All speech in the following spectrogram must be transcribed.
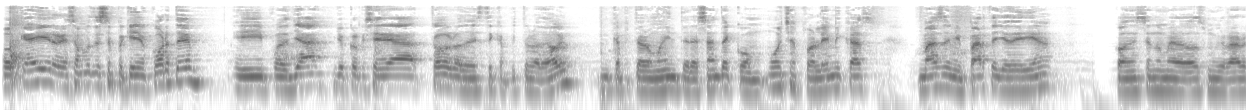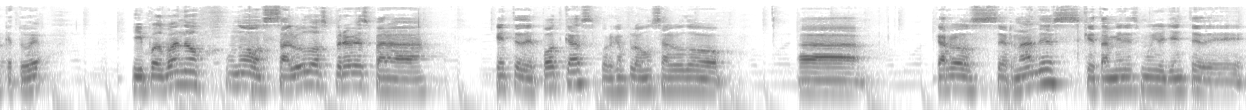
Ok, regresamos de este pequeño corte. Y pues ya, yo creo que sería todo lo de este capítulo de hoy. Un capítulo muy interesante con muchas polémicas. Más de mi parte, yo diría. Con este número 2 muy raro que tuve. Y pues bueno, unos saludos breves para gente del podcast. Por ejemplo, un saludo a Carlos Hernández, que también es muy oyente de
